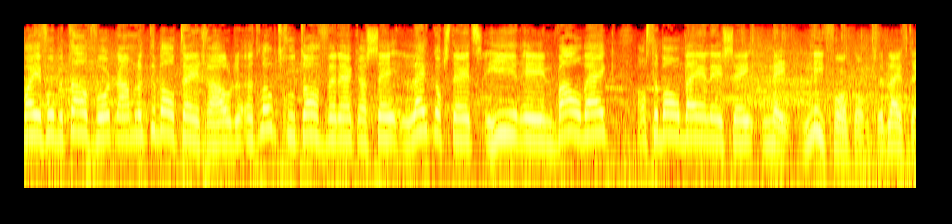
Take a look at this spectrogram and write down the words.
waar je voor betaald wordt. Namelijk de bal tegenhouden. Het loopt goed af en RKC leidt nog steeds hier in Waalwijk. Als de bal bij NEC nee, niet voorkomt. Het blijft 1-0.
